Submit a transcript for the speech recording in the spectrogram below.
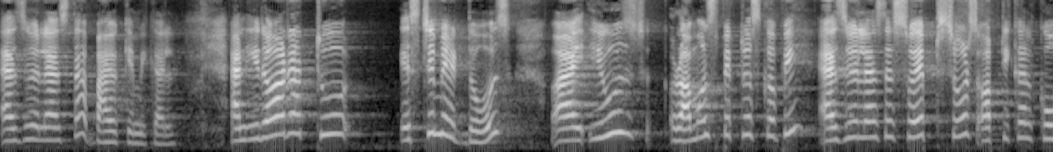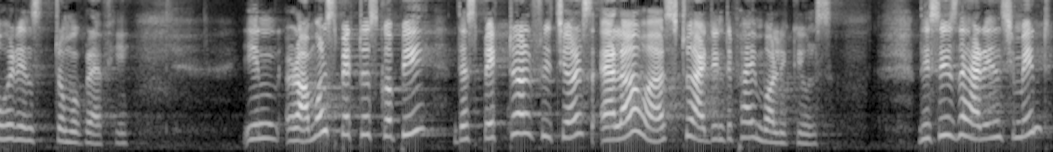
as well as the biochemical. And in order to estimate those, I used Raman spectroscopy as well as the swept source optical coherence tomography. In Raman spectroscopy, the spectral features allow us to identify molecules. This is the arrangement.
